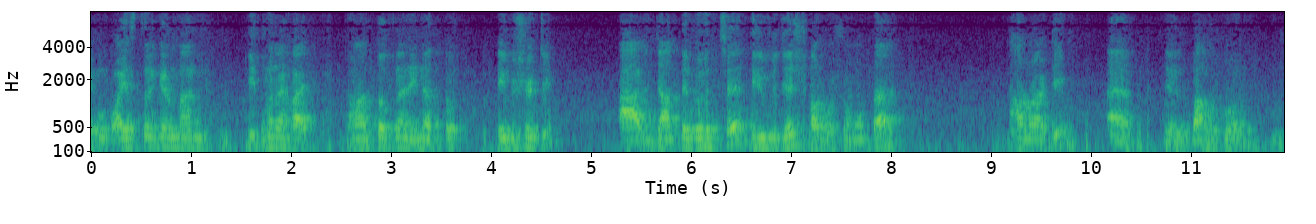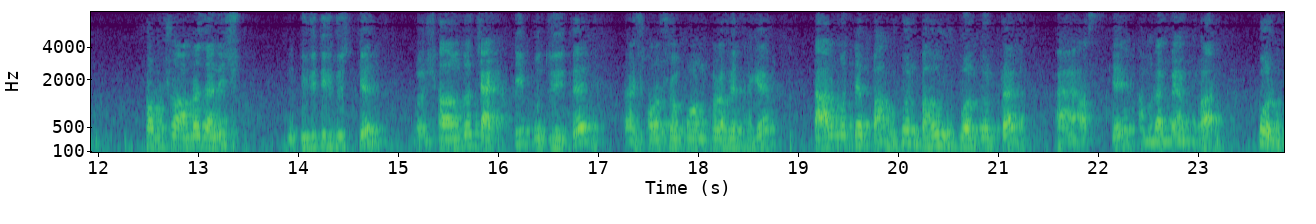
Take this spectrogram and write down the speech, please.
এবং ওয়াই স্থানাঙ্কের মান কি ধরনের হয়? ধনাত্মক না ঋণাত্মক? এই বিষয়টি। আর জানতে হবে হচ্ছে ত্রিভুজের সর্বসমতার ধারণাটি যে বাহুকোণ সর্বসম আমরা জানি দুটি ত্রিভুজকে সাধারণত চারটি পদ্ধতিতে সরলসহ প্রমাণ করা হয়ে থাকে। তার মধ্যে বাহুকোণ বাহু আহ, আজকে আমরা ব্যবহার করব।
